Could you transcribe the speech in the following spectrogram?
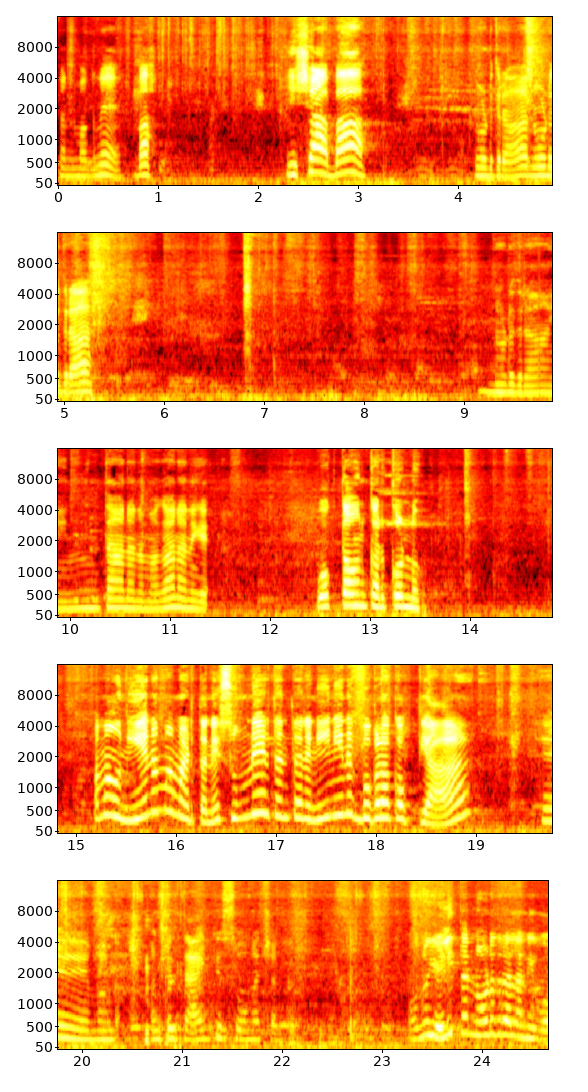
ನನ್ನ ಮಗನೇ ಬಾ. ಇಶಾ ಬಾ. ನೋಡಿದ್ರಾ ನೋಡಿದ್ರಾ? ನೋಡಿದ್ರಾ ಇಂಥ ನನ್ನ ಮಗ ನನಗೆ. ಹೋಗ್ತಾ ಅವ್ನು ಕರ್ಕೊಂಡು. ಅಮ್ಮ ಅವ್ನು ಏನಮ್ಮ ಮಾಡ್ತಾನೆ? ಸುಮ್ಮನೆ ಇರ್ತಂತಾನೆ ನೀನೇನಕ್ಕೆ ಬೊಗಳಕ್ಕೆ ಹೋಗ್ತೀಯಾ? ಹೇ ಮಂಗ. Uncle thank you so much uncle ಅವನು ಎಳಿತಾನೆ ನೋಡಿದ್ರಲ್ಲ ನೀವು?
